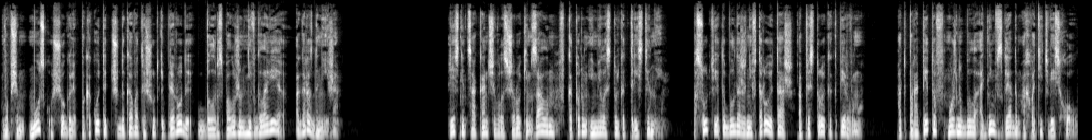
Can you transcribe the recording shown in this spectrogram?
В общем, мозг у щеголя по какой-то чудаковатой шутке природы был расположен не в голове, а гораздо ниже. Лестница оканчивалась широким залом, в котором имелось только три стены. По сути, это был даже не второй этаж, а пристройка к первому. От парапетов можно было одним взглядом охватить весь холл.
